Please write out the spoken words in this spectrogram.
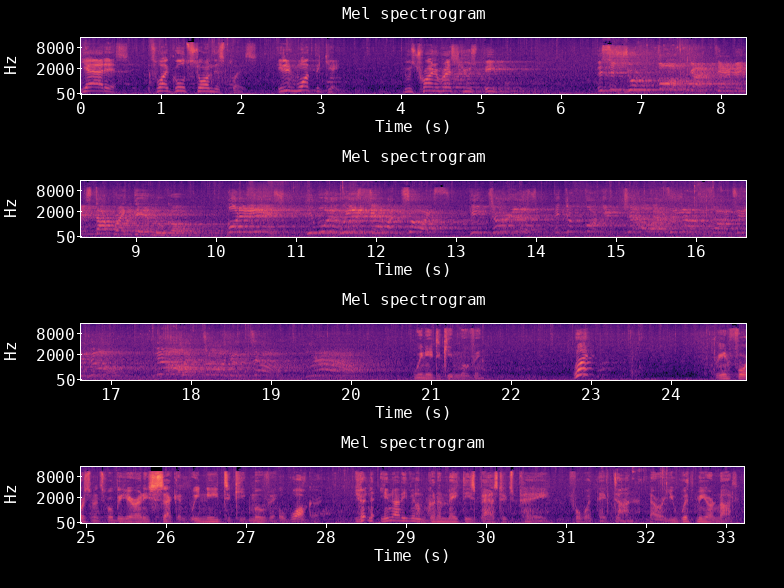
Yeah, it is. That's why Gould stormed this place. He didn't want the gate. He was trying to rescue his people. This is your fault, goddammit! Stop right there, Lugo. But it is! He wouldn't we didn't have a choice! He turned us into fucking killers! That's enough, Sergeant! No! No! Control yourself! Now! We need to keep moving. What? Reinforcements will be here any second. We need to keep moving. But Walker, you're, you're not even... I'm gonna make these bastards pay for what they've done. Now, are you with me or not?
